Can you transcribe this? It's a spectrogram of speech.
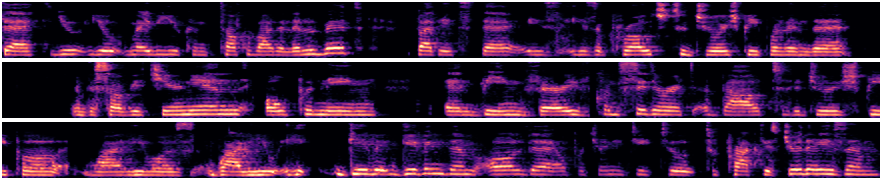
that you you maybe you can talk about a little bit but it's the his, his approach to Jewish people in the in the Soviet Union, opening and being very considerate about the Jewish people while he was while he, he giving giving them all the opportunity to to practice Judaism,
